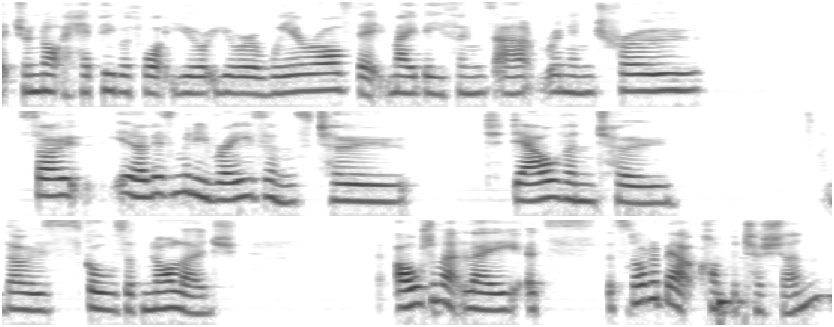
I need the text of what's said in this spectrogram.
that you're not happy with what you're you're aware of. That maybe things aren't ringing true. So you know, there's many reasons to to delve into those schools of knowledge. Ultimately it's it's not about competition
